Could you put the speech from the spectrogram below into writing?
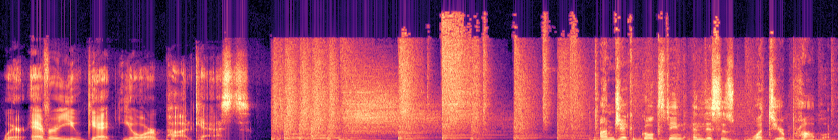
wherever you get your podcasts. I'm Jacob Goldstein, and this is What's Your Problem,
